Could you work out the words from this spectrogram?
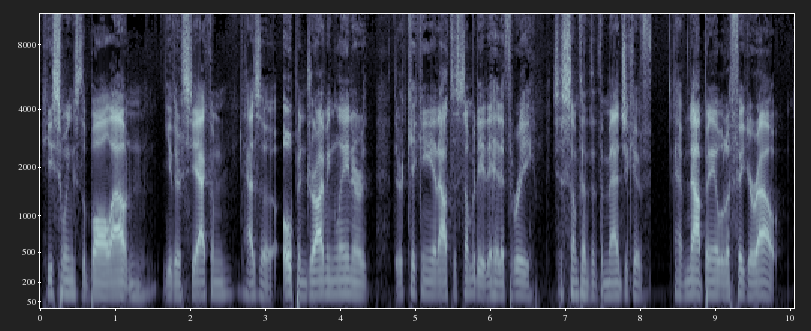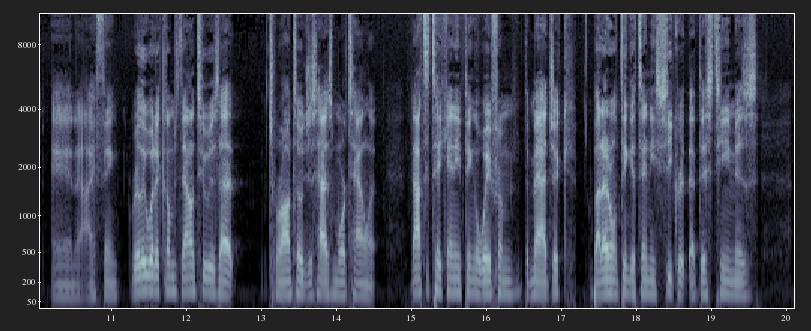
he swings the ball out and either Siakam has a open driving lane or they're kicking it out to somebody to hit a three. It's just something that the Magic have, have not been able to figure out. And I think really what it comes down to is that Toronto just has more talent. Not to take anything away from the Magic, but I don't think it's any secret that this team is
